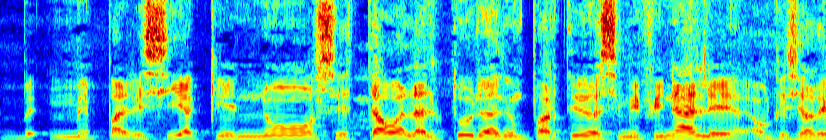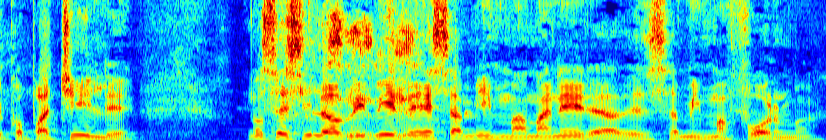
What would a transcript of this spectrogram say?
ve- me parecía que no se estaba a la altura de un partido de semifinales, aunque sea de Copa Chile. No sé si lo vivís de esa misma manera, de esa misma forma.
